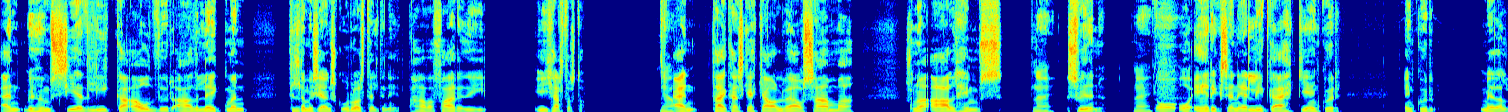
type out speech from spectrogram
En við höfum séð líka áður að leikmenn til dæmis í ennsku úrvalsteldinni hafa farið í, í hjartastopp. En það er kannski ekki alveg á sama svona alheims Nei, sviðinu. nei, Og, og Eriksen er líka ekki einhver, einhver meðal,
